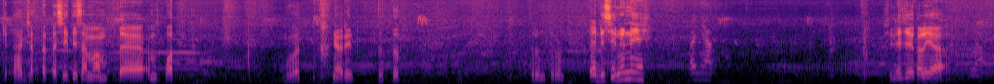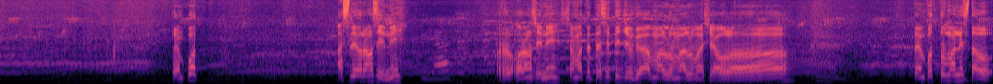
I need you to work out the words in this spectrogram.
Kita ajak teteh Siti sama teh Empot buat nyari tutut. Turun turun. Eh di sini nih. Banyak. Sini aja kali ya. Ya. Tempot. Asli orang sini. Iya. Or- Orang sini sama Teteh Siti juga malu-malu Masya Allah. Tempot tuh manis tau.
